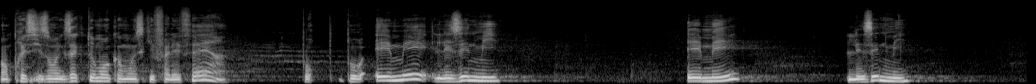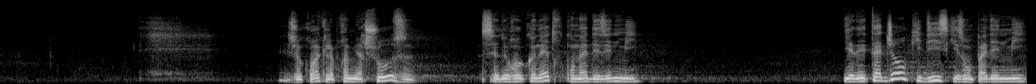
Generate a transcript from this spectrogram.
en précisant exactement comment est-ce qu'il fallait faire pour, pour aimer les ennemis. Aimer les ennemis. Je crois que la première chose, c'est de reconnaître qu'on a des ennemis. Il y a des tas de gens qui disent qu'ils n'ont pas d'ennemis.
